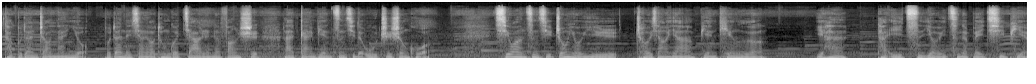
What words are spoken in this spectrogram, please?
她不断找男友，不断的想要通过嫁人的方式来改变自己的物质生活，希望自己终有一日丑小鸭变天鹅。遗憾，她一次又一次的被欺骗，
